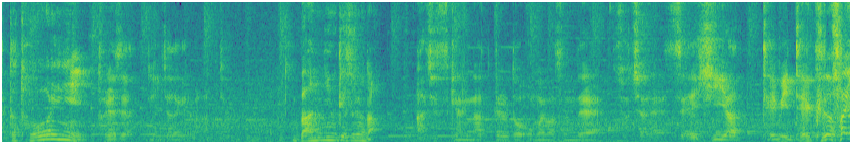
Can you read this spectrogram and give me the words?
った通りにとりあえずやっていただければなっていう。万人受けするような味付けになってると思いますんでこちらでぜひやってみてください。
